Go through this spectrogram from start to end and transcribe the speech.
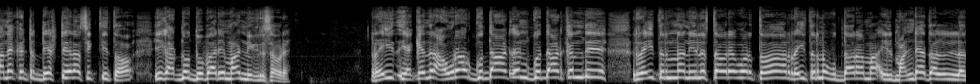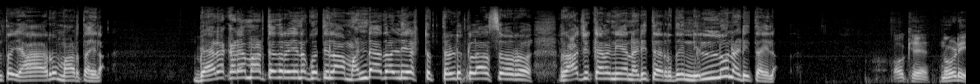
ಮನೆ ಕಟ್ಟಿದ್ದು ಎಷ್ಟು ಎಲ್ಲ ಸಿಕ್ತಿತ್ತೋ ಈಗ ಅದನ್ನು ದುಬಾರಿ ಮಾಡಿ ನಿಗ್ರಿಸವ್ರೆ. ರೈತ ಯಾಕೆಂದ್ರೆ ಅವ್ರವ್ರು ಗುದ್ದಾಡ್ಕೊಂಡು ಗುದ್ದಾಡ್ಕೊಂಡು ರೈತರನ್ನ ನಿಲ್ಲಿಸ್ತವ್ರೆ ಹೊರತು ರೈತರನ್ನ ಉದ್ಧಾರ ಮಾ ಇಲ್ಲಿ ಮಂಡ್ಯದಲ್ಲಿ ಅಂತ ಯಾರೂ ಮಾಡ್ತಾ ಇಲ್ಲ. ಬೇರೆ ಕಡೆ ಮಾಡ್ತಾ ಇದ್ರೆ ಏನೋ ಗೊತ್ತಿಲ್ಲ ಮಂಡ್ಯದಲ್ಲಿ ಎಷ್ಟು ಥರ್ಡ್ ಕ್ಲಾಸ್ ರಾಜಕಾರಣಿಯ ನಡೀತಾ ಇರೋದು ಇನ್ನೆಲ್ಲೂ ನಡೀತಾ ಇಲ್ಲ. ಓಕೆ ನೋಡಿ,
